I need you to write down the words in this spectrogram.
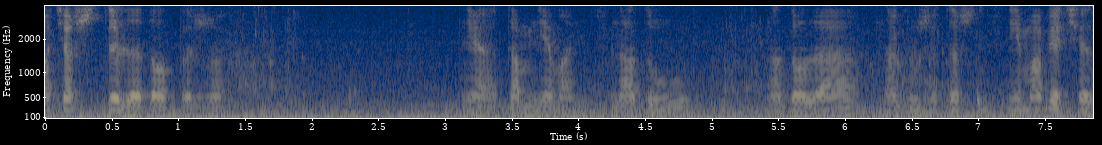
Chociaż tyle dobrze. Nie, tam nie ma nic na dół. Na dole, na górze też nic nie ma. Wiecie,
